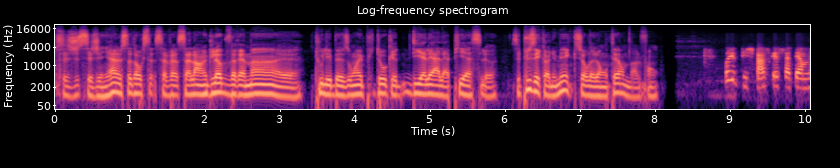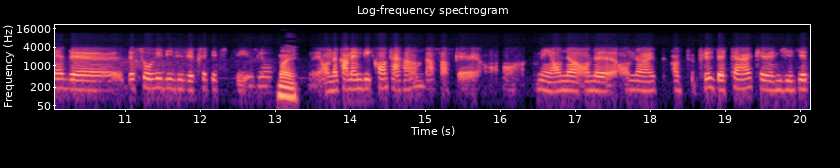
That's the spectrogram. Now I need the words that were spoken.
C'est génial, ça. Donc, ça, ça, ça englobe vraiment euh, tous les besoins plutôt que d'y aller à la pièce. là. C'est plus économique sur le long terme, dans le fond. Oui, puis je pense que ça permet de, de sauver des visites répétitives. Là. Ouais. On a quand même des comptes à rendre, dans le sens que mais on a, on a, on a un, peu plus de temps qu'une visite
